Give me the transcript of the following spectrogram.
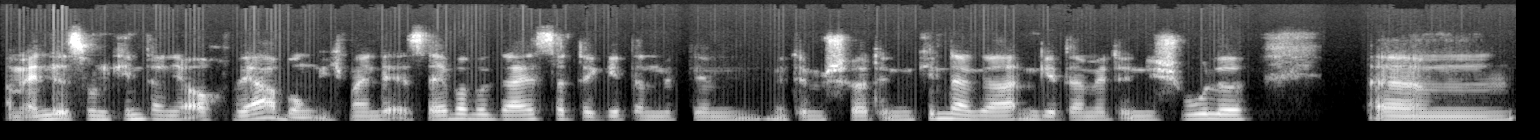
am Ende ist so ein Kind dann ja auch Werbung. Ich meine, der ist selber begeistert, der geht dann mit dem, mit dem Shirt in den Kindergarten, geht damit in die Schule, ähm,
